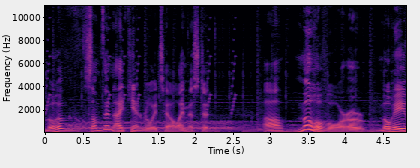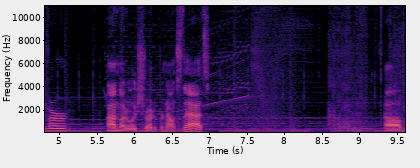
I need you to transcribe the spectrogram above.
Mohav something? I can't really tell. I missed it. Uh, Mohavor or Mohaver. I'm not really sure how to pronounce that. Um,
